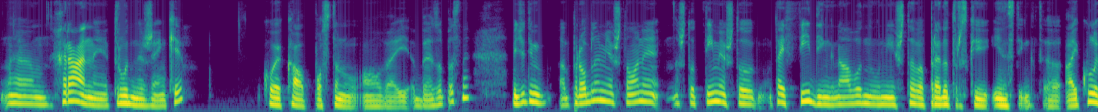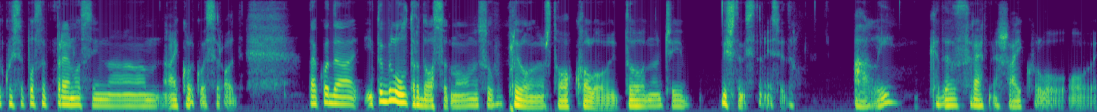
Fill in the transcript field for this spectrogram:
um, hrane trudne ženke koje kao postanu ovaj, bezopasne. Međutim, problem je što one, što time što taj feeding navodno uništava predatorski instinkt uh, ajkule koji se posle prenosi na ajkule koje se rode. Uh, Tako da, i to je bilo ultra dosadno, one su plivale nešto okolo i to, znači, ništa mi se to nije svidelo. Ali, kada sretneš ajkolu ovaj,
